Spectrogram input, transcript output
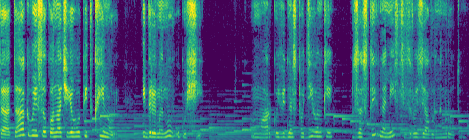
та так високо, наче його підкинули, і дременув у кущі. Марко від несподіванки застиг на місці з роззявленим ротом.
